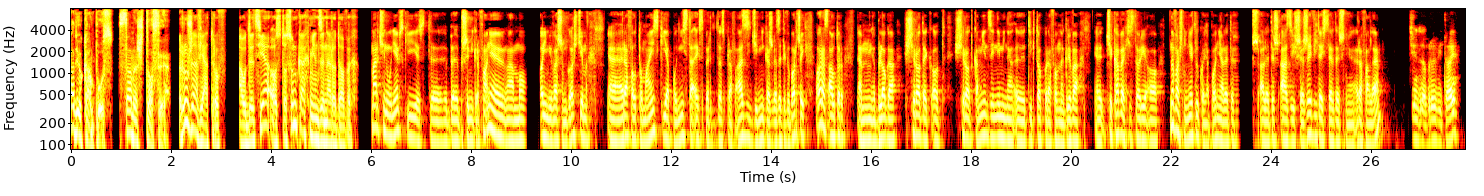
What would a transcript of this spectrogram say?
Radio Campus. Same sztosy. Róża Wiatrów. Audycja o stosunkach międzynarodowych. Marcin Łuniewski jest e, przy mikrofonie, a moim i waszym gościem e, Rafał Tomański, japonista, ekspert do spraw Azji, dziennikarz Gazety Wyborczej oraz autor bloga Środek od Środka. Między innymi na e, TikToku Rafał nagrywa ciekawe historie o, no właśnie, nie tylko Japonii, ale też, ale też Azji szerzej. Witaj serdecznie, Rafale. Dzień dobry, witaj.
